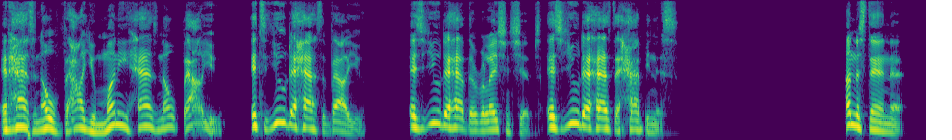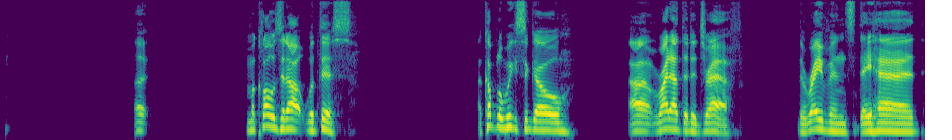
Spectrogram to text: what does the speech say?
it has no value. Money has no value. It's you that has the value. It's you that have the relationships. It's you that has the happiness. Understand that. Uh, I'm gonna close it out with this. A couple of weeks ago, uh, right after the draft, the Ravens they had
